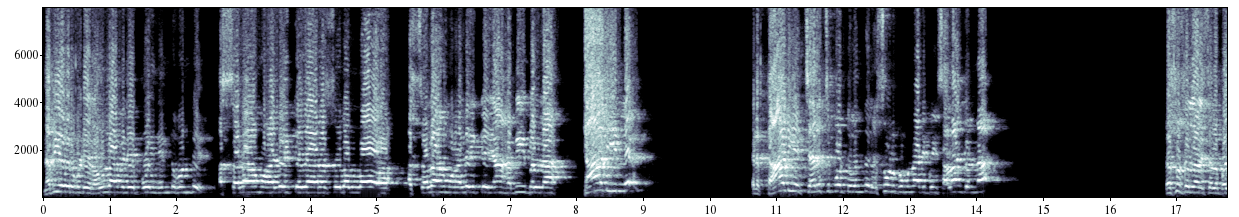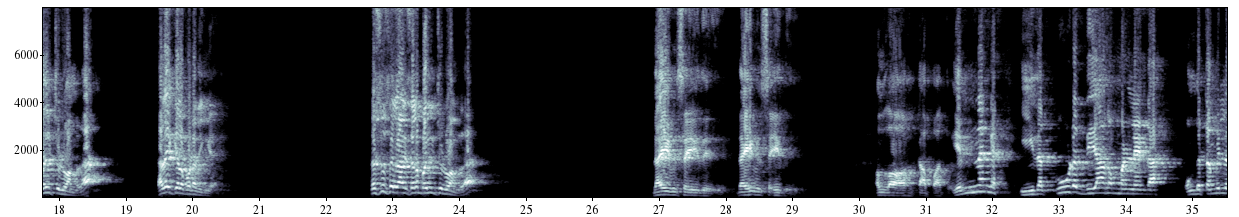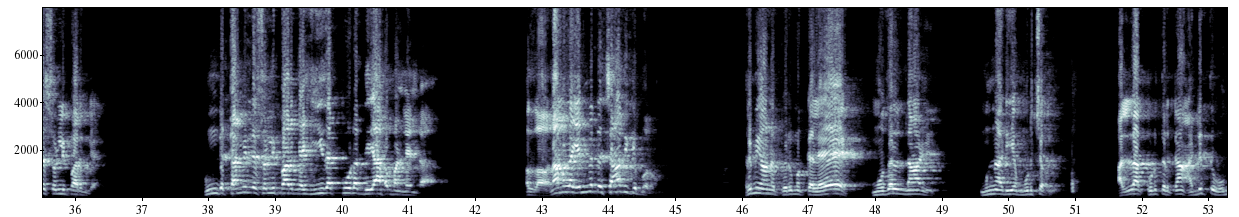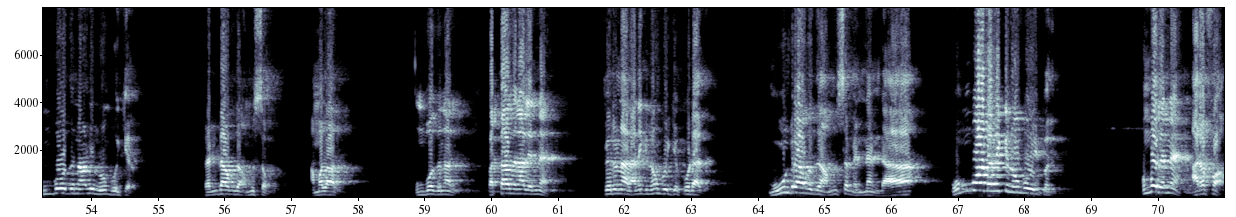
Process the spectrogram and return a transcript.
நபி அவர்களுடைய ரவுலாவிலே போய் நின்று கொண்டு அஸ்ஸலாமு அலைக்க யா ரசூலல்லாஹ் அஸ்ஸலாமு அலைக்க யா ஹபீபல்லா. தாடி இல்ல. தாடியை சரிச்சு போட்டு வந்து ரசூலுக்கு முன்னாடி போய் சலாம் சொன்னா ரசூல் சல்லா அலிஸ்லாம் பதில் சொல்லுவாங்களா? தலைக்கீழ போடாதீங்க. ரசூல் சல்லா அலிஸ்லாம் பதில் சொல்லுவாங்களா? தயவு செய்து தயவு செய்து. அல்லாஹ் காப்பாத்து. என்னங்க? இத கூட தியாகம் பண்ணலேண்டா உங்க தமிழ்ல சொல்லி பாருங்க. உங்க தமிழ்ல சொல்லி பாருங்க இத கூட தியாகம் பண்ணலேண்டா அல்லாஹ் நாமெல்லாம் என்னத்தை சாதிக்க போறோம்? அருமையான பெருமக்களே முதல் நாள் முன்னாடியே முடிச்சவன். அல்லாஹ் கொடுத்துருக்கான் அடுத்து ஒன்பது நாளும் நோன்பு வைக்கிறோம் ரெண்டாவது அம்சம் அமலால். ஒன்பது நாள். பத்தாவது நாள் என்ன? பெருநாள். அன்னைக்கு நோன்பு வைக்க கூடாது மூன்றாவது அம்சம் என்னண்டா? ஒன்பது அன்னைக்கு நோன்பு வைப்பது. ஒன்பது என்ன? அரஃபா.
